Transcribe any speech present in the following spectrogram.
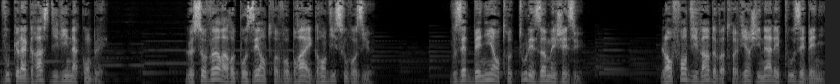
Vous que la grâce divine a comblé. Le Sauveur a reposé entre vos bras et grandi sous vos yeux. Vous êtes béni entre tous les hommes et Jésus. L'enfant divin de votre virginale épouse est béni.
